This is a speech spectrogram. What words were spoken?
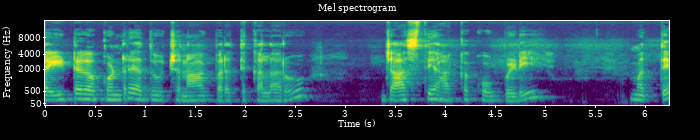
ಲೈಟಾಗಿ ಹಾಕ್ಕೊಂಡ್ರೆ ಅದು ಚೆನ್ನಾಗಿ ಬರುತ್ತೆ ಕಲರು. ಜಾಸ್ತಿ ಹಾಕಕ್ಕೆ ಹೋಗಬೇಡಿ. ಮತ್ತು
